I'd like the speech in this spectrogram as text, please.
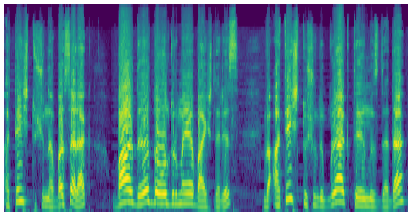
ateş tuşuna basarak bardağı doldurmaya başlarız ve ateş tuşunu bıraktığımızda da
